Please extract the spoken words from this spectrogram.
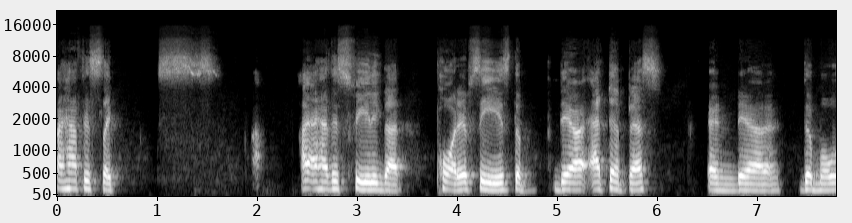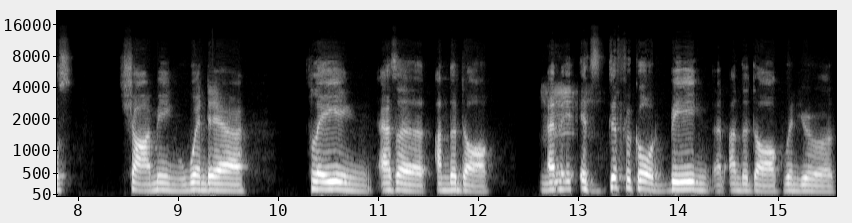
I have this like I have this feeling that Port FC is the they are at their best and they are the most charming when they are playing as a underdog. Mm-hmm. And it's difficult being an underdog when you're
